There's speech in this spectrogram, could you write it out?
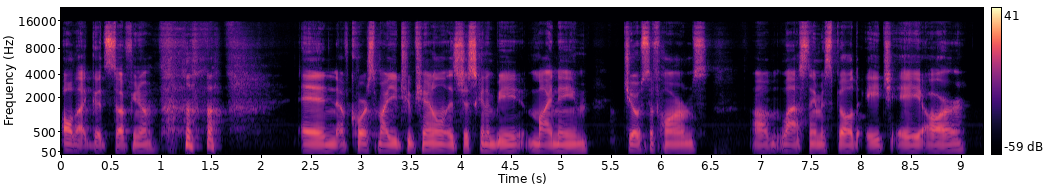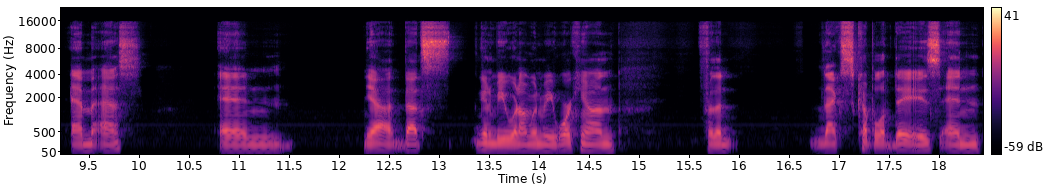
all that good stuff, you know. and of course, my YouTube channel is just going to be my name, Joseph Harms. Um, last name is spelled H A R M S. And yeah, that's going to be what I'm going to be working on for the next couple of days. And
